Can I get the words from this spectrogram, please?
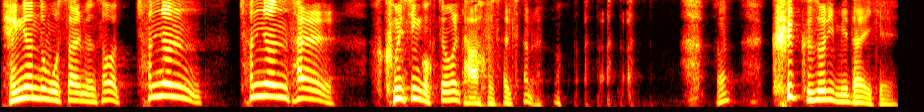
100년도 못 살면서 천년 천년 살 근심 걱정을 다 하고 살잖아요. 어? 그, 그 소리입니다, 이게.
